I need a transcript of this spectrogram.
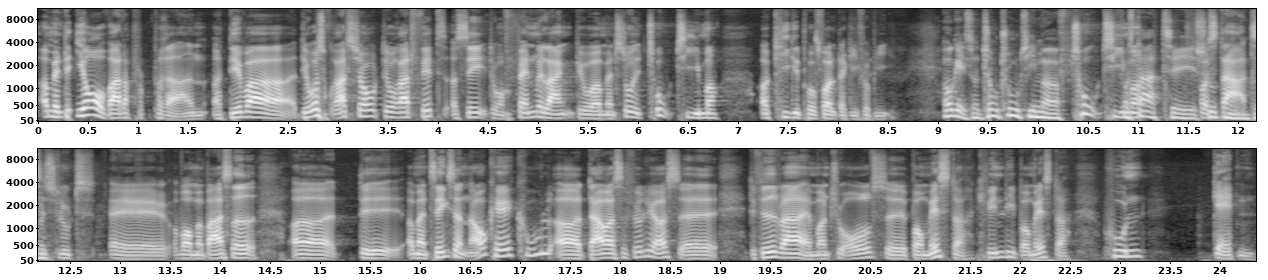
og men det, i år var der paraden, og det var, det var sgu ret sjovt. Det var ret fedt at se. Det var fandme langt. Det var, man stod i to timer og kiggede på folk, der gik forbi. Okay, så to, to timer, to timer fra start til fra start til slut, øh, hvor man bare sad, og, det, og man tænkte sådan, okay, cool, og der var selvfølgelig også, øh, det fede var, at Montreals øh, borgmester, kvindelige borgmester, hun gav den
